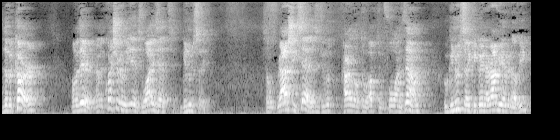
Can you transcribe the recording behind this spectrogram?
the Bakar over there. And the question really is, why is that Genusai? So Rashi says, if you look parallel to up to four lines down, Ugenusai could go in Aram Yevid Avi.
